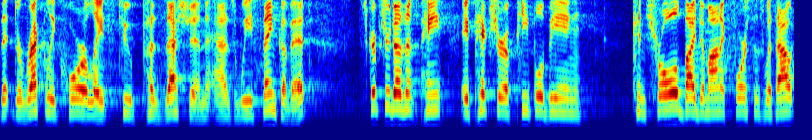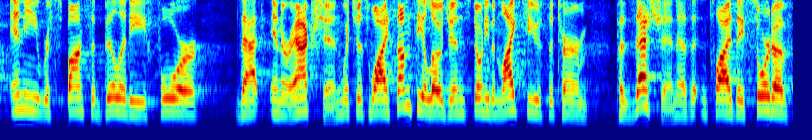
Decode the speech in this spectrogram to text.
that directly correlates to possession as we think of it. Scripture doesn't paint a picture of people being controlled by demonic forces without any responsibility for that interaction, which is why some theologians don't even like to use the term possession, as it implies a sort of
